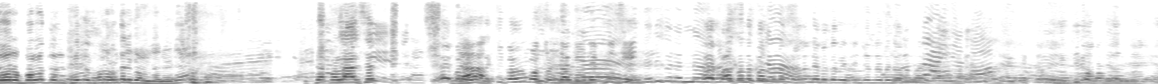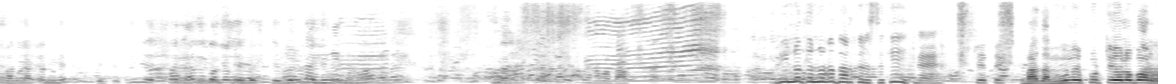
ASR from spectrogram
জোর বলো তো খেতে কম জানো এটা দেখো লালছে যা কীভাবে বলছো যা গনে খুশি দেরি করেন না এই পাঁচ না পাঁচ না তাহলে নেমে যাবে তিনজন নেমে যাবে বিনোদনেরও দরকার আছে কি হ্যাঁ বাজার মনের ফুর্তি হলো বড়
